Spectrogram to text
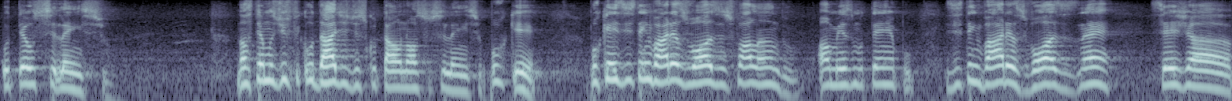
o teu silêncio. Nós temos dificuldade de escutar o nosso silêncio. Por quê? Porque existem várias vozes falando ao mesmo tempo. Existem várias vozes, né? Seja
